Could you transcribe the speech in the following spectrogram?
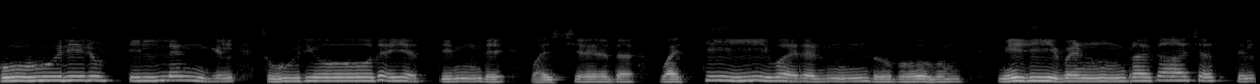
കൂരിരുട്ടില്ലെങ്കിൽ സൂര്യോദയത്തിന്റെ വശ്യത വറ്റി വരണ്ടു പോകും. മിഴിവെൺ പ്രകാശത്തിൽ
